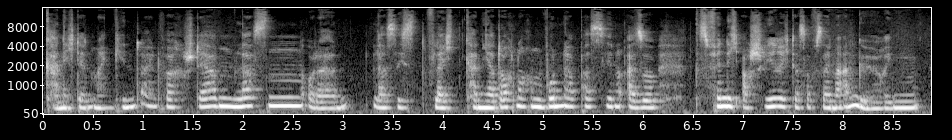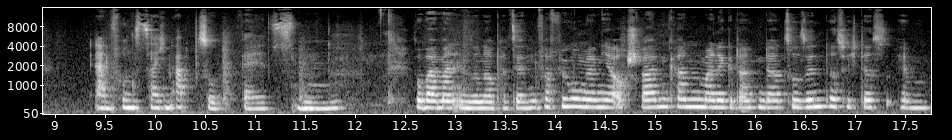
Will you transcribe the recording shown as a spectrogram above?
kann ich denn mein Kind einfach sterben lassen oder lasse ich vielleicht kann ja doch noch ein Wunder passieren. Also das finde ich auch schwierig, das auf seine Angehörigen in Anführungszeichen abzuwälzen. Mhm. Wobei man in so einer Patientenverfügung dann ja auch schreiben kann, meine Gedanken dazu sind, dass ich das ähm,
